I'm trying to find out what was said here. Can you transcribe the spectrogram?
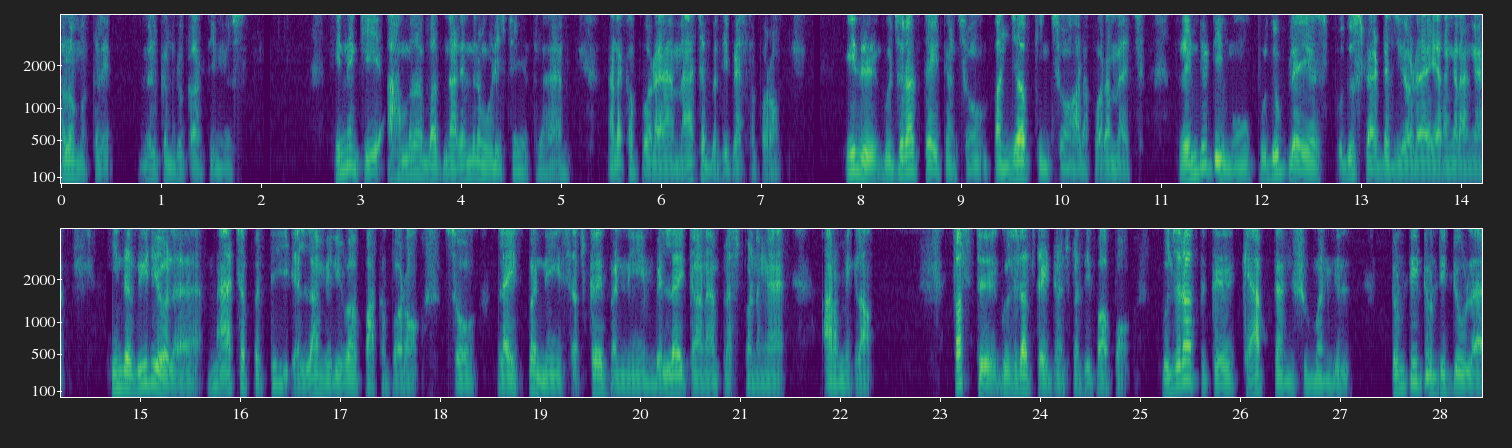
Hello மக்களே! Welcome to Karthi news. இன்னைக்கு அகமதாபாத் நரேந்திர மோடி ஸ்டேடியத்தில் நடக்க போகிற மேட்சை பற்றி பேச போகிறோம் இது குஜராத் டைட்டன்ஸும், பஞ்சாப் கிங்ஸும் ஆட போகிற மேட்ச். ரெண்டு டீமும் புது பிளேயர்ஸ், புது ஸ்ட்ராட்டஜியோட இறங்குறாங்க. இந்த வீடியோவில் மேட்சை பற்றி எல்லாம் விரிவாக பார்க்கப் போகிறோம் ஸோ லைக் பண்ணி, சப்ஸ்கிரைப் பண்ணி, பெல் ஐக்கானை ப்ரெஸ் பண்ணுங்கள் ஆரம்பிக்கலாம். ஃபஸ்ட்டு குஜராத் டைட்டன்ஸ் பற்றி பார்ப்போம். குஜராத்துக்கு கேப்டன் சுப்மன் கில். 2022ல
